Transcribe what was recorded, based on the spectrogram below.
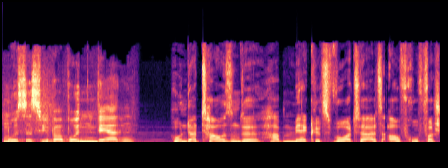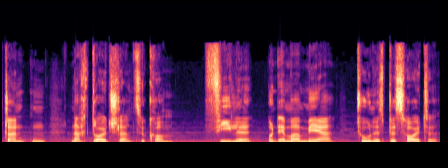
muss es überwunden werden. Hunderttausende haben Merkels Worte als Aufruf verstanden, nach Deutschland zu kommen. Viele und immer mehr tun es bis heute.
